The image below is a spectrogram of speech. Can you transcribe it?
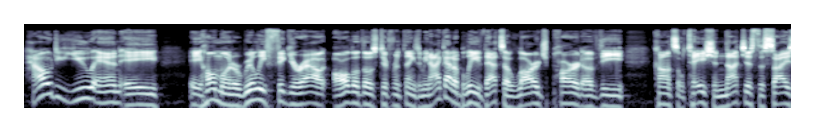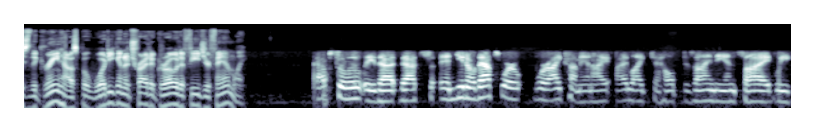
how do you and a a homeowner really figure out all of those different things? I mean, I got to believe that's a large part of the consultation, not just the size of the greenhouse, but what are you going to try to grow to feed your family? Absolutely. That that's and you know that's where where I come in. I I like to help design the inside. We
